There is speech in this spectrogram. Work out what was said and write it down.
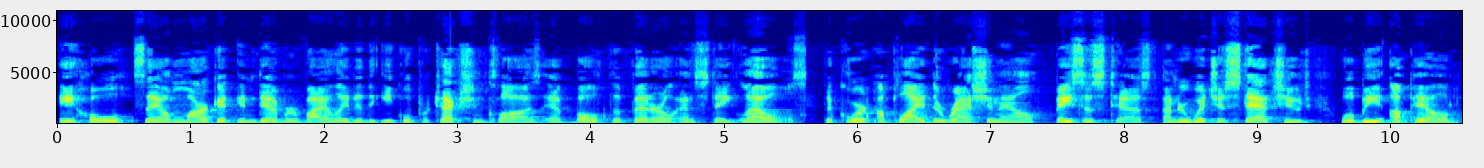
a wholesale market endeavor violated the Equal Protection Clause at both the federal and state levels. The court applied the rationale basis test under which a statute will be upheld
